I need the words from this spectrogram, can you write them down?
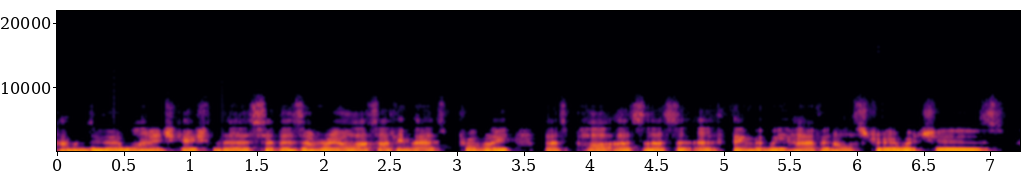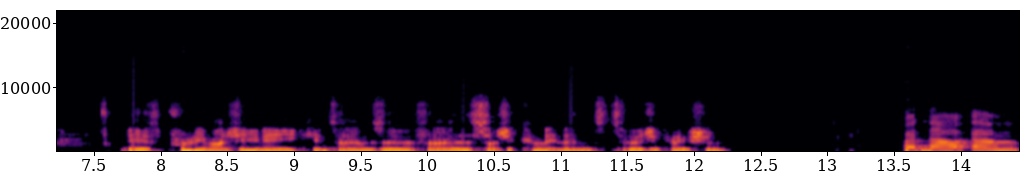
come and do their wine education there. So there's a real. So I think that's probably that's part. That's that's a, a thing that we have in Austria, which is is pretty much unique in terms of uh, such a commitment to education. But now, um,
